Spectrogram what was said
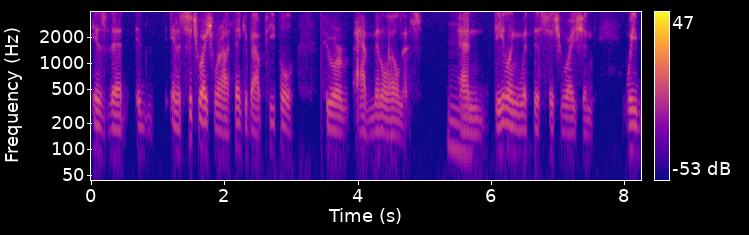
is that in, in a situation where I think about people who are have mental illness mm. and dealing with this situation. We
